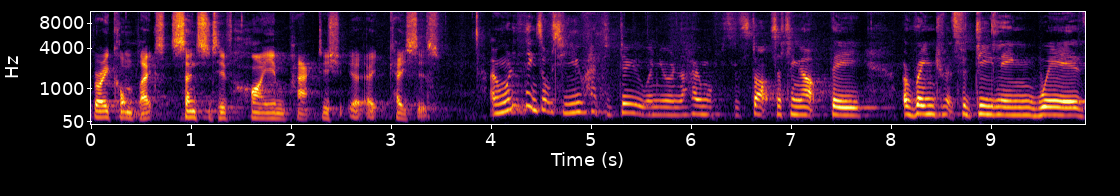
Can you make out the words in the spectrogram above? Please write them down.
very complex, sensitive, high impact uh, uh, cases. And one of the things obviously you had to do when you were in the Home Office to start setting up the arrangements for dealing with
